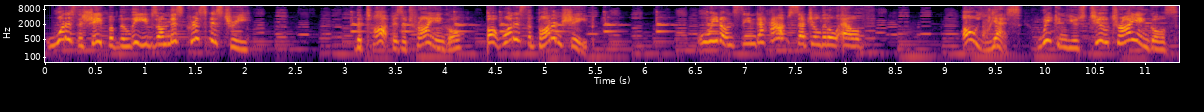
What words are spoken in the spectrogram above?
What is the shape of the leaves on this Christmas tree? The top is a triangle, but what is the bottom shape? We don't seem to have such a little elf. Oh yes, we can use two triangles.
